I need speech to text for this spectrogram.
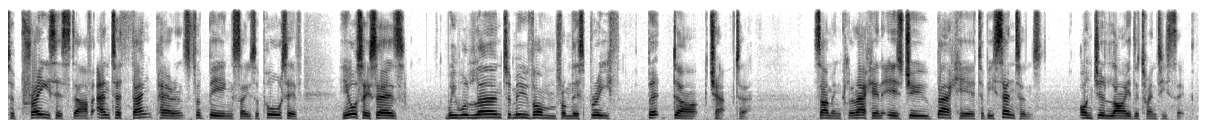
to praise his staff and to thank parents for being so supportive. He also says, We will learn to move on from this brief but dark chapter. Simon Clonachan is due back here to be sentenced on July the 26th.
